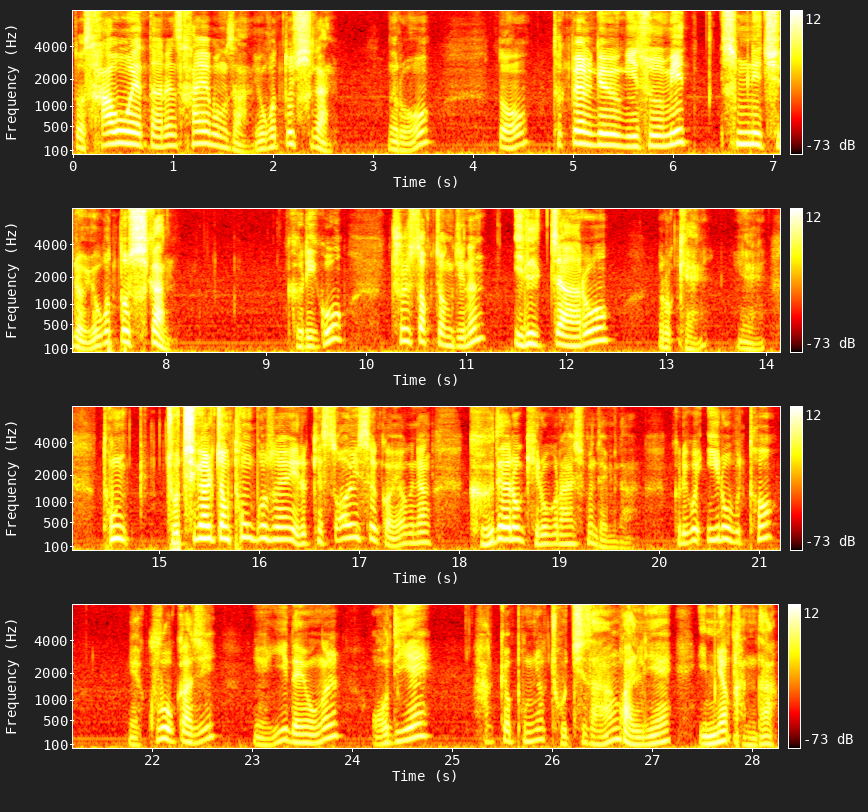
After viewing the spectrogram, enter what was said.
또 사후에 따른 사회봉사 요것도 시간으로 또 특별교육 이수 및 심리치료 요것도 시간 그리고 출석 정지는 일자로 이렇게 예. 통 조치 결정 통보서에 이렇게 써 있을 거예요. 그냥 그대로 기록을 하시면 됩니다. 그리고 1호부터 예, 9호까지 예, 이 내용을 어디에 학교 폭력 조치 사항 관리에 입력한다.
